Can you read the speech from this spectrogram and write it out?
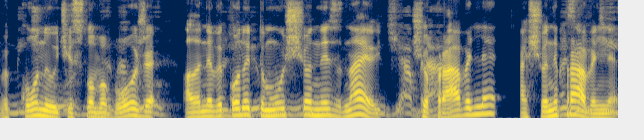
виконуючи Слово Боже, але не виконують тому, що не знають, що правильне, а що неправильне.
